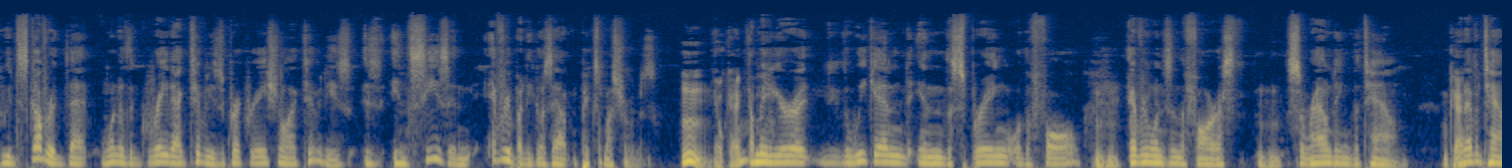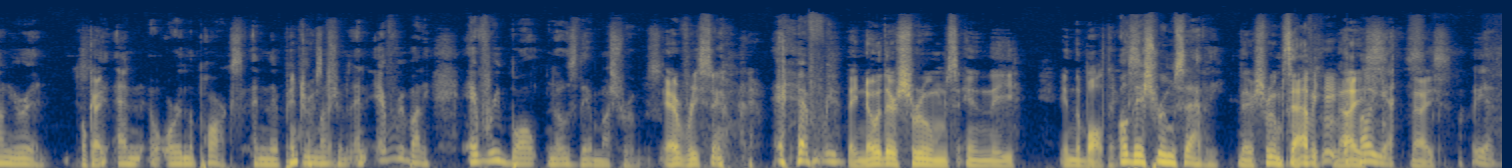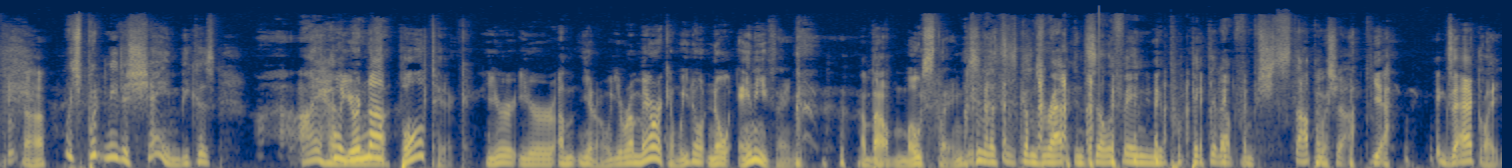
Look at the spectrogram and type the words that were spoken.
we discovered that one of the great activities, recreational activities, is in season. Everybody goes out and picks mushrooms. Mm, okay. I mean, you're at the weekend in the spring or the fall. Mhm. Everyone's in the forest Mhm. surrounding the town, Okay. whatever town you're in. Okay. and or in the parks, and they're picking mushrooms. And everybody, every Balt knows their mushrooms. Every single Every they know their shrooms in the in the Baltics. Oh, they're shroom savvy. they're shroom savvy. Nice. Oh, yes. Nice. Oh, yeah. Uh-huh. Which put me to shame because I have. Well, you're no not Baltic. You're you're um you know you're American. We don't know anything about most things. Unless this comes wrapped in cellophane and you picked it up from Stop and Shop. Yeah, exactly,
